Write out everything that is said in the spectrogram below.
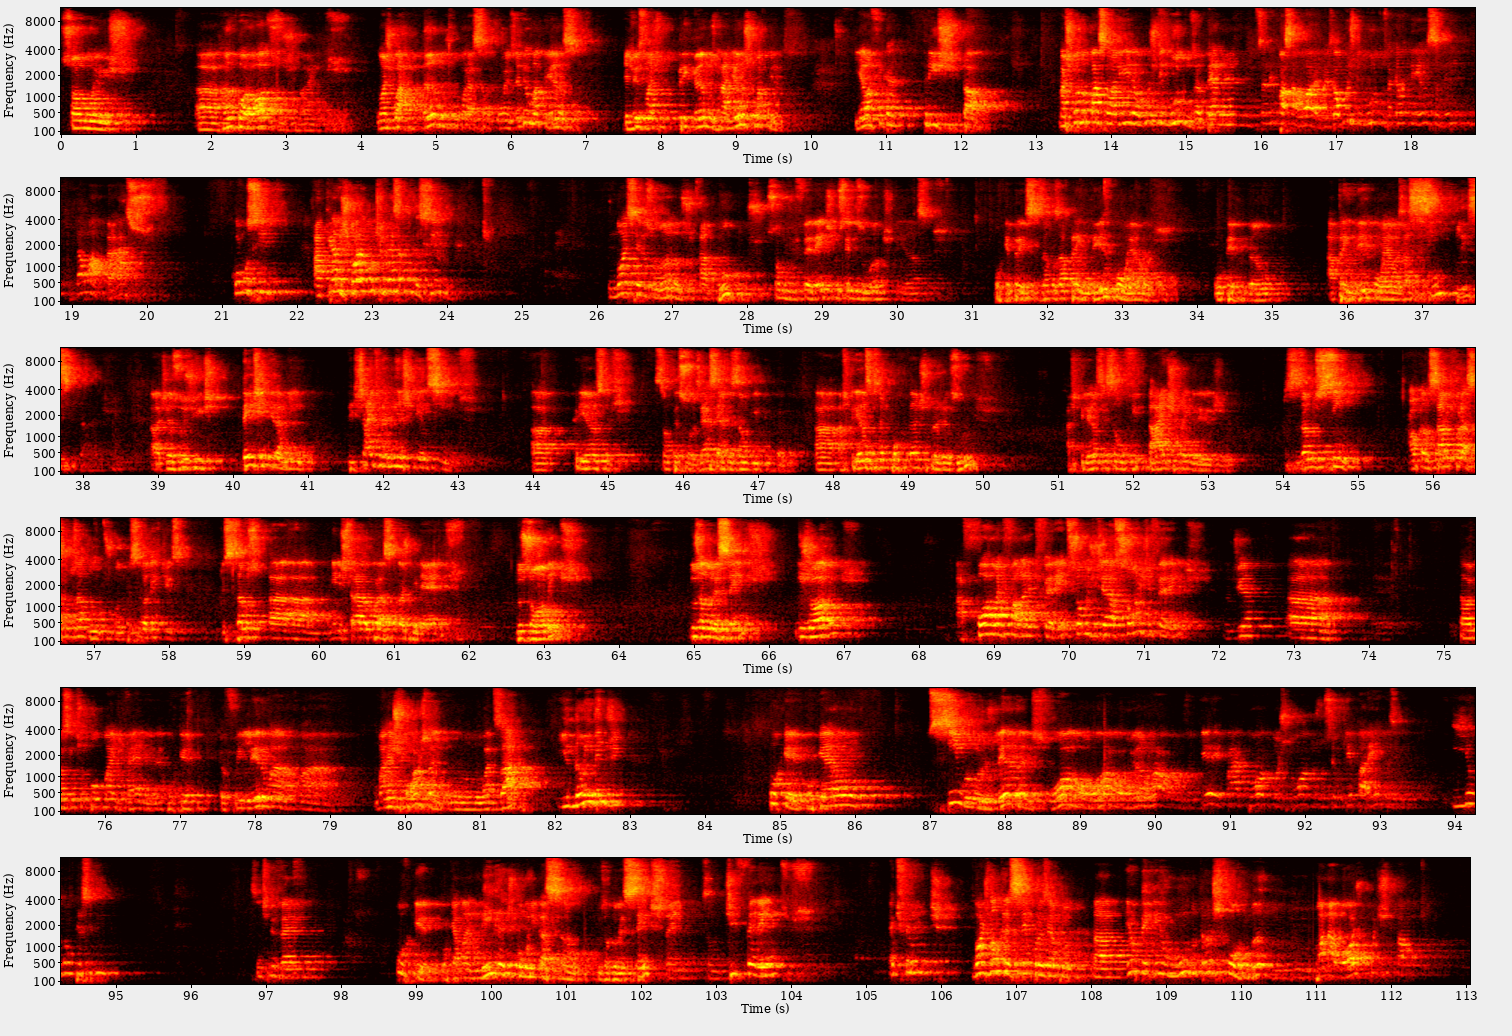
somos uh, rancorosos demais, nós guardamos no coração coisas. Você viu uma criança, às vezes nós brigamos, ralhamos com uma criança, e ela fica triste e tal. Mas quando passam ali alguns minutos, até né, não precisa nem passar hora, mas alguns minutos, aquela criança vem dar um abraço, como se aquela história não tivesse acontecido. Nós, seres humanos adultos, somos diferentes dos seres humanos crianças, porque precisamos aprender com elas o perdão aprender com elas a simplicidade. Ah, Jesus diz: Deixem vir a mim, deixai vir a mim as criancinhas. Ah, crianças são pessoas, essa é a visão bíblica. Ah, as crianças são importantes para Jesus, as crianças são vitais para a igreja. Precisamos sim alcançar o coração dos adultos, quando Priscila bem disse. Precisamos ah, ah, ministrar o coração das mulheres, dos homens, dos adolescentes, dos jovens. A forma de falar é diferente, somos de gerações diferentes. No dia. Ah, estava me sentindo um pouco mais velho, né? porque eu fui ler uma, uma, uma resposta no WhatsApp e não entendi. Por quê? Porque eram símbolos, letras, uau, uau, uau, uau, não sei o quê, ponto, dois pontos, não sei o quê, parênteses, e eu não percebi. Senti-me velho. Por quê? Porque a maneira de comunicação que os adolescentes têm são diferentes. É diferente. Nós não crescemos, por exemplo, uh, eu peguei o mundo transformando do analógico para o digital.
